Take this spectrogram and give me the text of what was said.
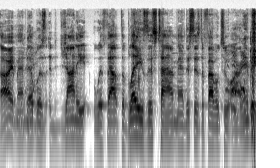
All right, man. That was Jhonni without the blaze this time, man. This is the 502 R&B.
